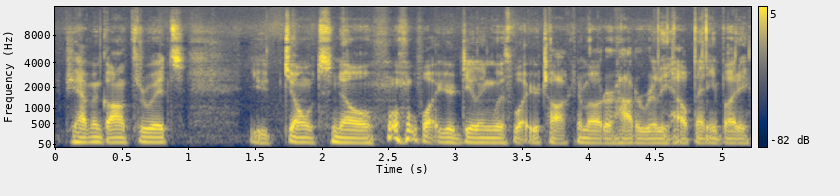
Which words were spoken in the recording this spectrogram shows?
If you haven't gone through it, you don't know what you're dealing with, what you're talking about, or how to really help anybody.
